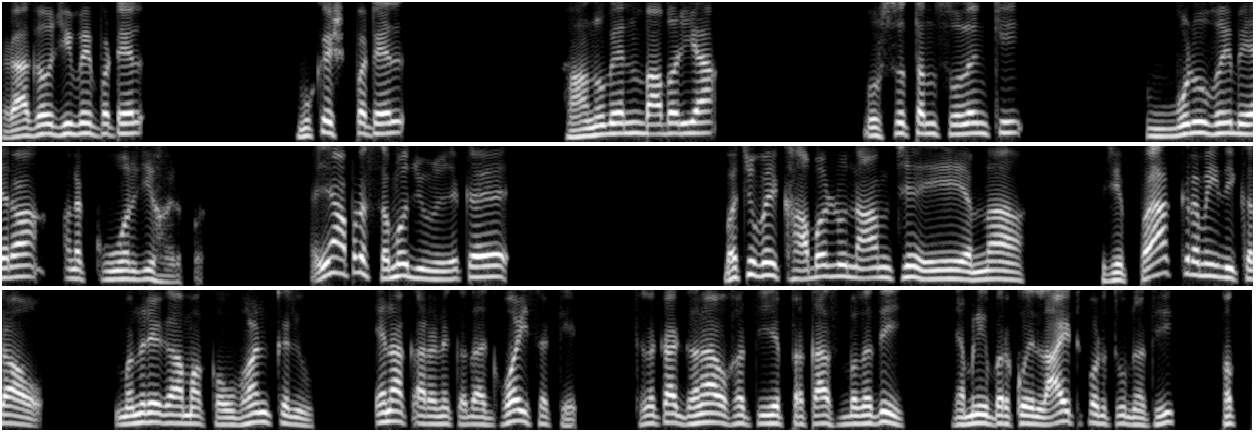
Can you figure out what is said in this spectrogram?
રાઘવજીભાઈ પટેલ મુકેશ પટેલ, ભાનુબેન બાબરિયા, પુરુષોત્તમ સોલંકી બુડુભાઈ બેરા અને કુંવરજી હરપર અહીંયા આપણે સમજવું છે કે બચુભાઈ ખાબરનું નામ છે એ એમના જે પરાક્રમી દીકરાઓ મનરેગામાં કૌભાંડ કર્યું, એના કારણે કદાચ હોઈ શકે. એટલે કે ઘણા વખતથી એ પ્રકાશ બગતી એમની પર કોઈ લાઇટ પડતું નથી, ફક્ત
